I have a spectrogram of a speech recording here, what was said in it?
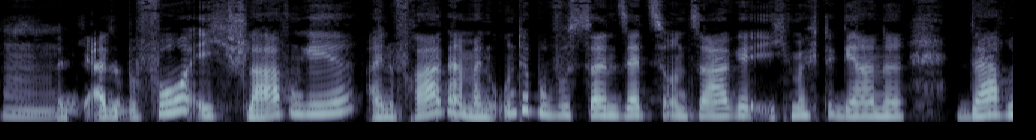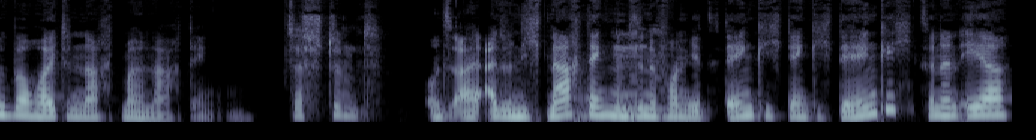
Hm. Wenn ich also, bevor ich schlafen gehe, eine Frage an mein Unterbewusstsein setze und sage, ich möchte gerne darüber heute Nacht mal nachdenken. Das stimmt. Und also nicht nachdenken im Sinne mhm. von jetzt denke ich, denke ich, denke ich, sondern eher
